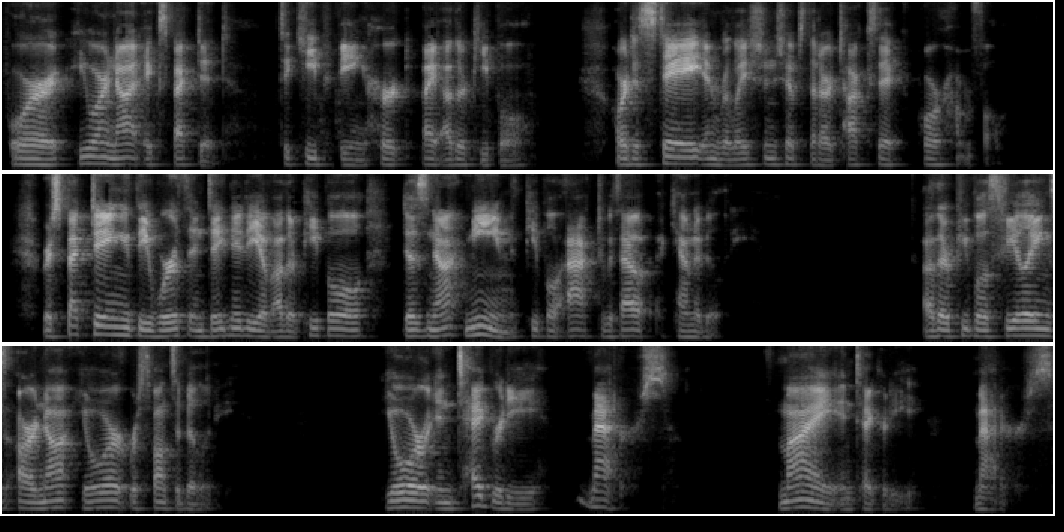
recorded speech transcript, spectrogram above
For you are not expected to keep being hurt by other people or to stay in relationships that are toxic or harmful. Respecting the worth and dignity of other people does not mean people act without accountability. Other people's feelings are not your responsibility. Your integrity matters. My integrity matters.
